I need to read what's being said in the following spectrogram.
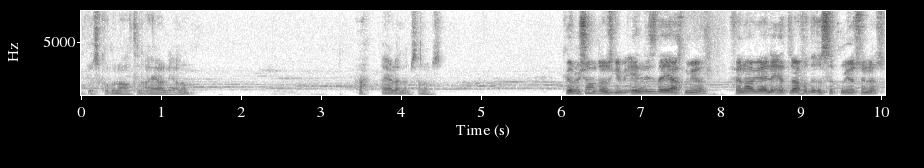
Mikroskopun altına ayarlayalım. Hah, ayarladım hocam. Görmüş olduğunuz gibi elinizi de yakmıyor. Fenavya ile etrafı da ısıtmıyorsunuz.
